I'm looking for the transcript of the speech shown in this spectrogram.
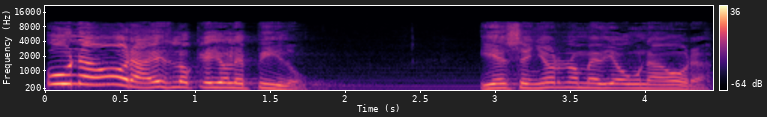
Una hora es lo que yo le pido. Y el Señor no me dio una hora.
